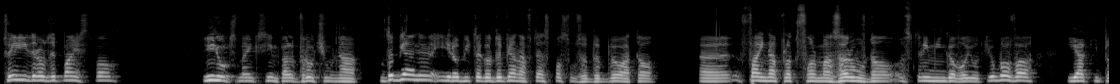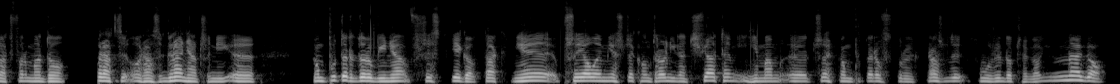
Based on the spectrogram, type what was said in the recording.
Czyli, drodzy Państwo, Linux Make Simple wrócił na Debiana i robi tego Debiana w ten sposób, żeby była to e, fajna platforma zarówno streamingowo-YouTube'owa, jak i platforma do pracy oraz grania, czyli e, komputer do robienia wszystkiego. Tak, nie przejąłem jeszcze kontroli nad światem i nie mam e, trzech komputerów, z których każdy służy do czego innego.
